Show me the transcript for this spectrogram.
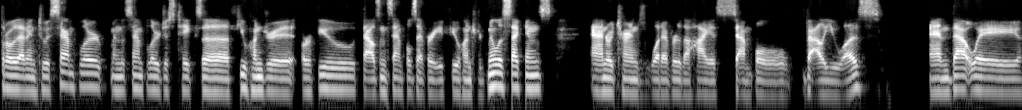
throw that into a sampler and the sampler just takes a few hundred or a few thousand samples every few hundred milliseconds and returns whatever the highest sample value was. And that way,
